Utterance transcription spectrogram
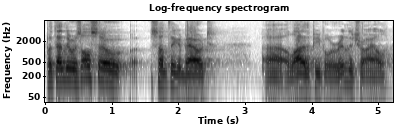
But then there was also something about uh, a lot of the people who were in the trial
